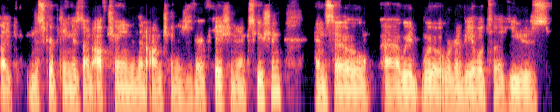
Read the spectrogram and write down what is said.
like the scripting is done off chain, and then on chain is verification and execution. And so, uh, we, we we're going to be able to like use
